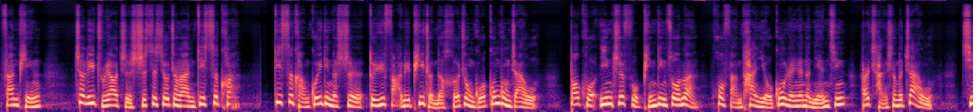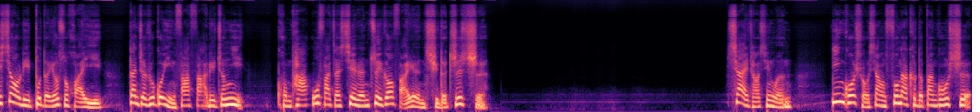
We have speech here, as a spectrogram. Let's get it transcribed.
翻评，这里主要指十四修正案第四款。第四款规定的是，对于法律批准的合众国公共债务，包括因支付平定作乱或反叛有功人员的年金而产生的债务，其效力不得有所怀疑。但这如果引发法律争议，恐怕无法在现任最高法院取得支持。下一条新闻：英国首相苏纳克的办公室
